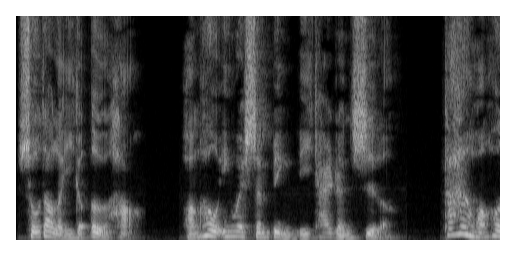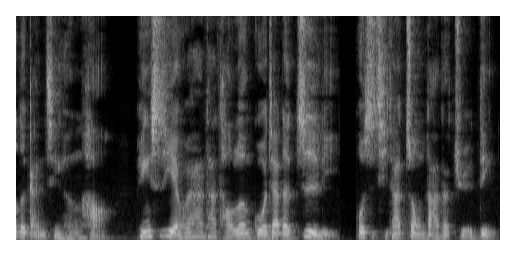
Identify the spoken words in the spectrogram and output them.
收到了一个噩耗。皇后因为生病离开人世了。他和皇后的感情很好，平时也会和她讨论国家的治理或是其他重大的决定。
